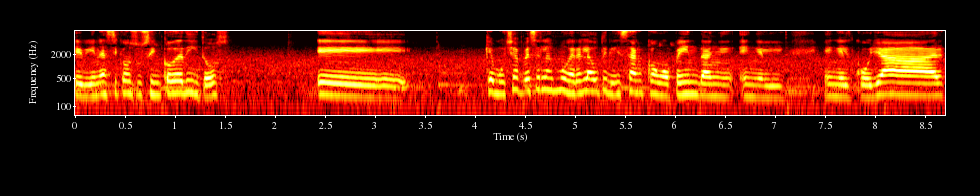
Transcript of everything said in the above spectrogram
que viene así con sus cinco deditos, eh, que muchas veces las mujeres la utilizan como pendan en, el, collar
